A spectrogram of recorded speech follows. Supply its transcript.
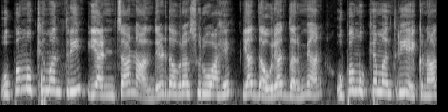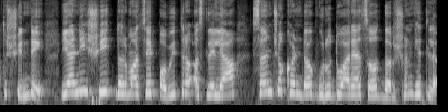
उपमुख्यमंत्री यांचा नांदेड दौरा सुरू आहे. या दौऱ्यात दरम्यान उपमुख्यमंत्री एकनाथ शिंदे यांनी शीख धर्माचे पवित्र असलेल्या संचखंड गुरुद्वाऱ्याचं दर्शन घेतलं.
